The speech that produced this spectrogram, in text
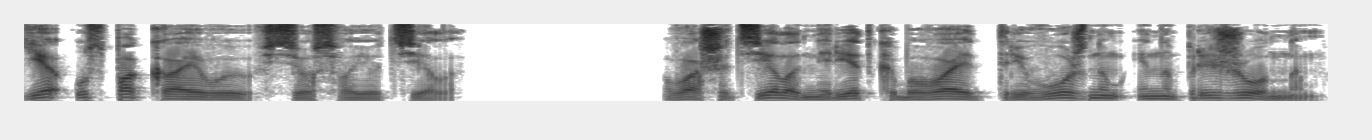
я успокаиваю все свое тело. Ваше тело нередко бывает тревожным и напряженным,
